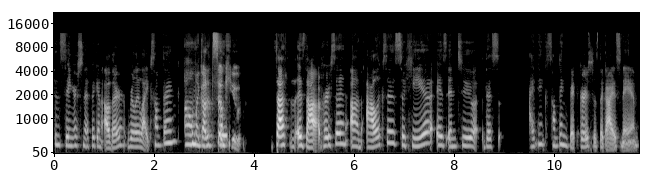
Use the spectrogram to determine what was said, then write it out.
than seeing your significant other really like something. Oh my god, it's so So- cute. Seth is that person. Um, Alex is. So he is into this, I think something Vickers is the guy's name.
